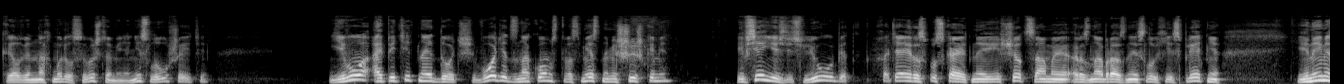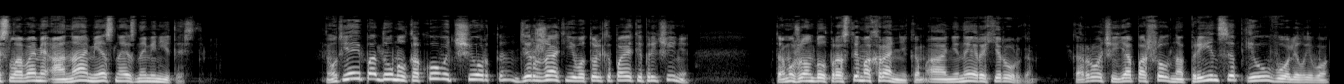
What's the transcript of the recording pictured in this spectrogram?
Келвин нахмурился. Вы что, меня не слушаете? Его аппетитная дочь водит знакомство с местными шишками, и все ее здесь любят, хотя и распускают на ее счет самые разнообразные слухи и сплетни. Иными словами, она местная знаменитость. Вот я и подумал, какого черта держать его только по этой причине. К тому же он был простым охранником, а не нейрохирургом. Короче, я пошел на принцип и уволил его.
